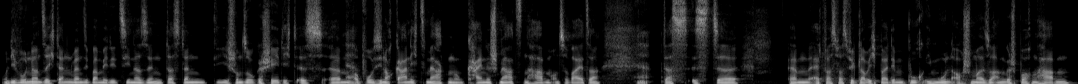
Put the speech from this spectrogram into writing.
und die wundern sich dann, wenn sie beim Mediziner sind, dass dann die schon so geschädigt ist, ähm, ja. obwohl sie noch gar nichts merken und keine Schmerzen haben und so weiter. Ja. Das ist äh, ähm, etwas, was wir, glaube ich, bei dem Buch Immun auch schon mal so angesprochen haben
